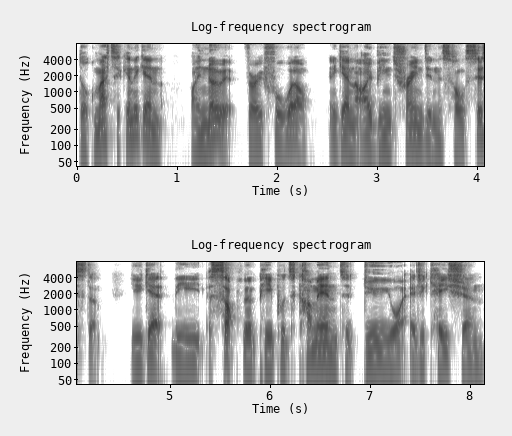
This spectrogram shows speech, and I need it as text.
dogmatic. And again i know it very full well. Again i've been trained in this whole system you get the supplement people to come in to do your education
